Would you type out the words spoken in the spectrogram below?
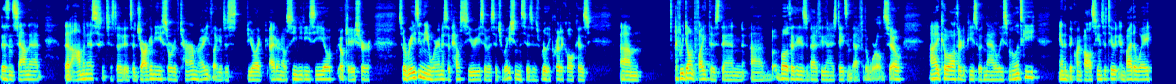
It doesn't sound that that ominous. It's just a it's a jargony sort of term, right? Like it just you're like I don't know CBDC. okay, sure. So raising the awareness of how serious of a situation this is is really critical because um, if we don't fight this, then uh, both I think this is bad for the United States and bad for the world. So I co-authored a piece with Natalie Smolenski and the Bitcoin Policy Institute. And by the way,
